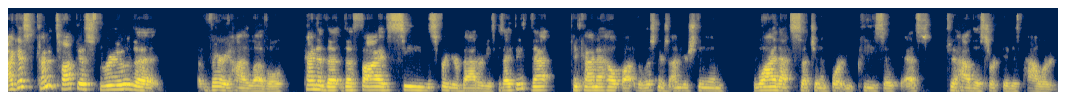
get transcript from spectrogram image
I guess kind of talk us through the very high level, kind of the the five C's for your batteries, because I think that can kind of help uh, the listeners understand why that's such an important piece of, as to how the circuit is powered.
